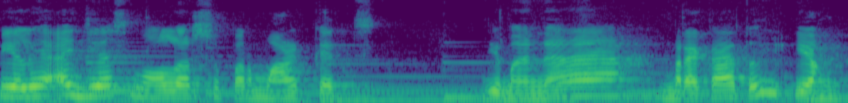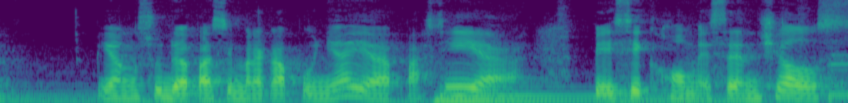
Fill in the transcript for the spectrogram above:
pilih aja smaller supermarket di mana mereka tuh yang yang sudah pasti mereka punya ya pasti ya basic home essentials.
